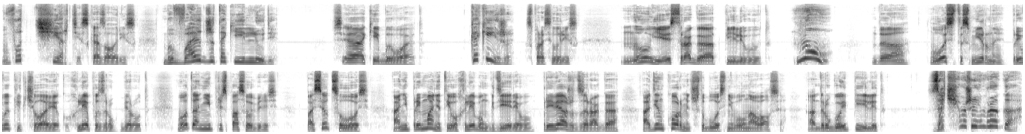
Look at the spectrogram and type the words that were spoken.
«Вот черти!» — сказал Рис. «Бывают же такие люди!» «Всякие бывают». «Какие же?» — спросил Рис. «Ну, есть рога отпиливают». «Ну?» «Да, лоси-то смирные, привыкли к человеку, хлеб из рук берут. Вот они и приспособились. Пасется лось, они приманят его хлебом к дереву, привяжут за рога. Один кормит, чтобы лось не волновался, а другой пилит. Зачем же им рога?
